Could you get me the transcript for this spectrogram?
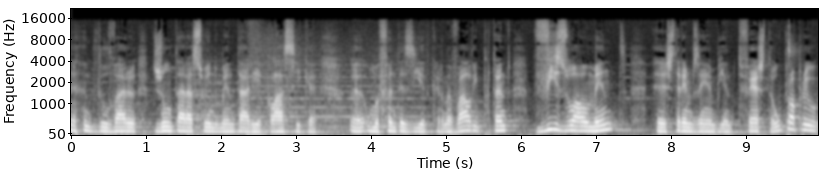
de levar, de juntar à sua indumentária clássica uh, uma fantasia de carnaval e, portanto, visualmente estaremos em ambiente de festa. O próprio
